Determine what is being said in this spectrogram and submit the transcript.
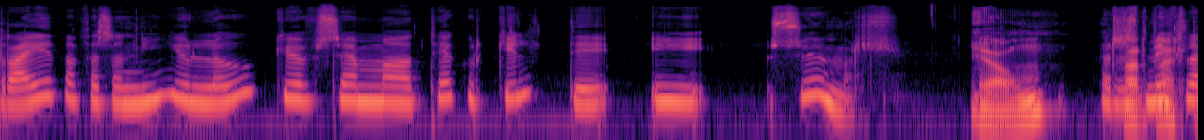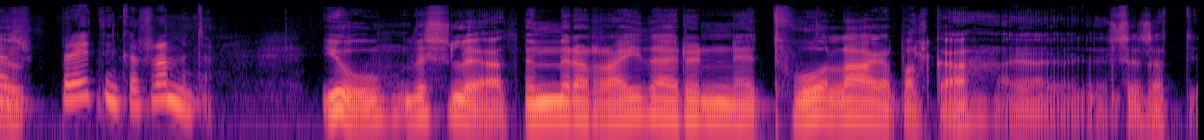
ræða þessa nýju lögjöf sem að tekur gildi í sumar. Já. Það er smiklar breytingar framöndan. Jú, vissulega. Um er að ræða í rauninni tvo lagabalka, eh, sagt,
